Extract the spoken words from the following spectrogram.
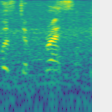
was depressing.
